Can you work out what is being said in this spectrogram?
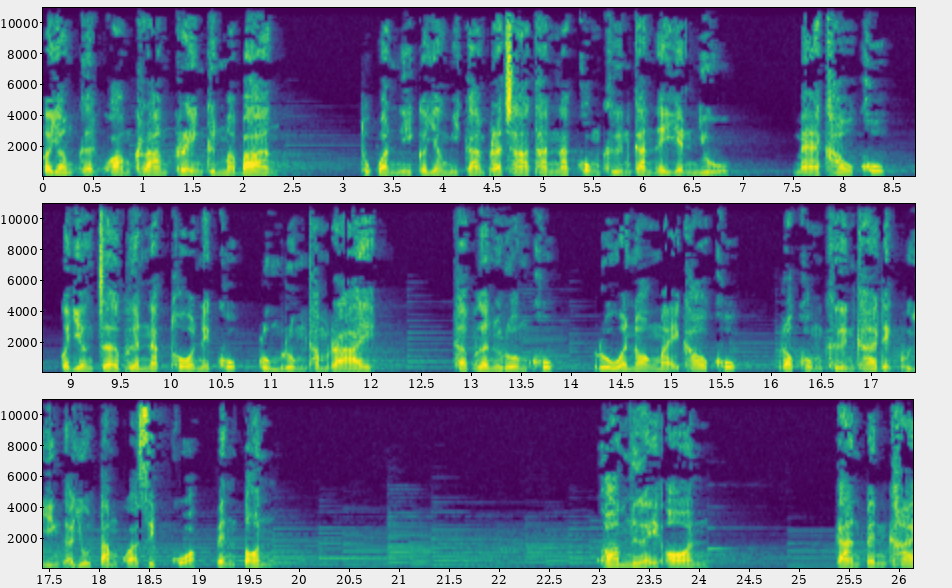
ก็ย่อมเกิดความครามเกรงขึ้นมาบ้าง ทุกวันนี้ก็ยังมีการประชาทันนักข่มขืนกันให้เห็นอยู่ แม้เข้าคุก ก็ยังเจอเพื่อนนักโทษในคุกกลุ่มรุมทำร้าย ถ้าเพื่อนร่วมคุก รู้ว่าน้องใหม่เข้าคุก เพราะข่มขืนฆ่าเด็กผู้หญิงอายุต่ำกว่าสิบขวบเป็นต้น ความเหนื่อยอ่อน การเป็นไข้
